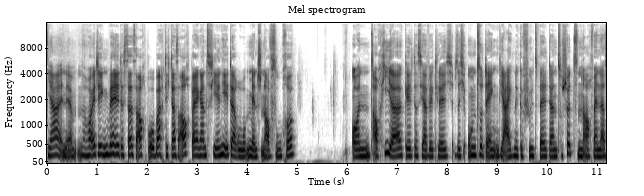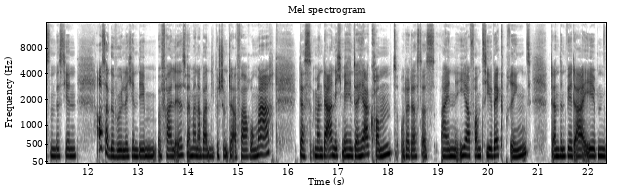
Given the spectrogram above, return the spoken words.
ja, in der heutigen Welt ist das auch, beobachte ich das auch bei ganz vielen Hetero-Menschen auf Suche. Und auch hier gilt es ja wirklich, sich umzudenken, die eigene Gefühlswelt dann zu schützen, auch wenn das ein bisschen außergewöhnlich in dem Fall ist, wenn man aber die bestimmte Erfahrung macht, dass man da nicht mehr hinterherkommt oder dass das einen eher vom Ziel wegbringt, dann sind wir da eben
